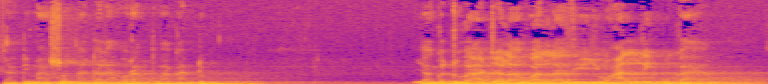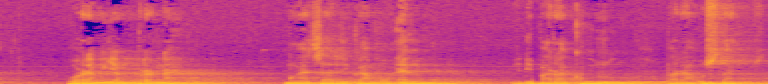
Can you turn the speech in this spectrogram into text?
Yang dimaksud adalah orang tua kandung. Yang kedua adalah waladhi yu'allimuka. Orang yang pernah mengajari kamu ilmu. Ini para guru, para ustadz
